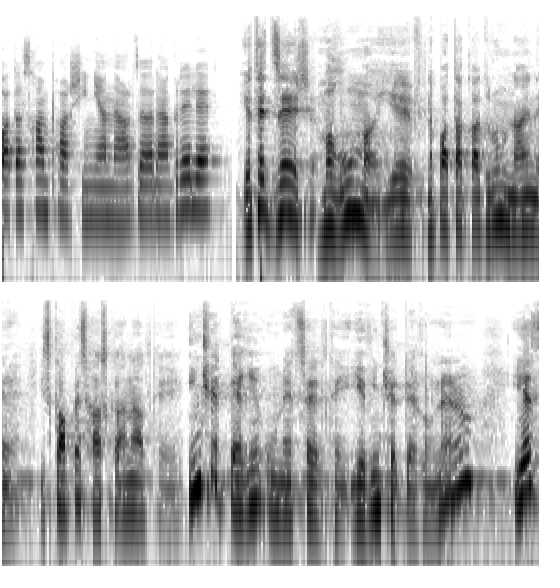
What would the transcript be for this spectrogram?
պատասխան Փաշինյանն արձանագրել է. Եթե ձեր մղումը եւ նպատակադրումն այն է իսկապես հասկանալ թե ինչ է տեղի ունեցել թե եւ ինչ է տեղի ունենում, ես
